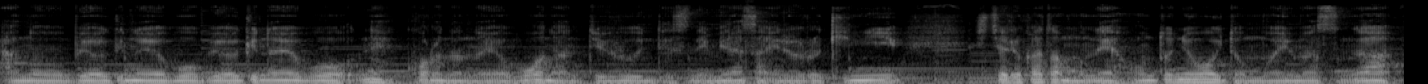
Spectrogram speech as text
あの病気の予防病気の予防、ね、コロナの予防なんていうふうにですね皆さんいろいろ気にしてる方もね本当に多いと思いますが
